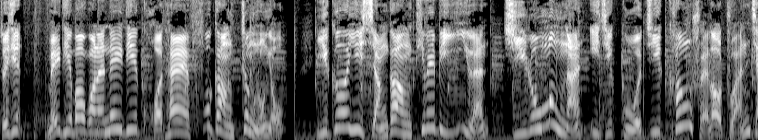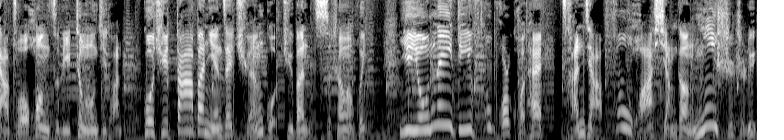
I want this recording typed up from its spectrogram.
最近媒体曝光了内地阔太赴港整容游。一个以香港 TVB 艺员、肌肉猛男以及国际抗衰老专家做幌子的整容集团，过去大半年在全国举办慈善晚会，引诱内地富婆阔太参加富华香港逆时之旅。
